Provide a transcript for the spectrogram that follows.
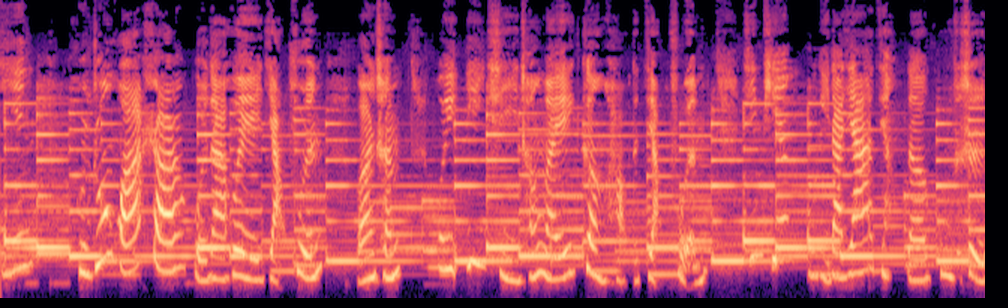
基因，为中华少儿故事大会讲述人完成。会一起成为更好的讲述人。今天大家讲的故事《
